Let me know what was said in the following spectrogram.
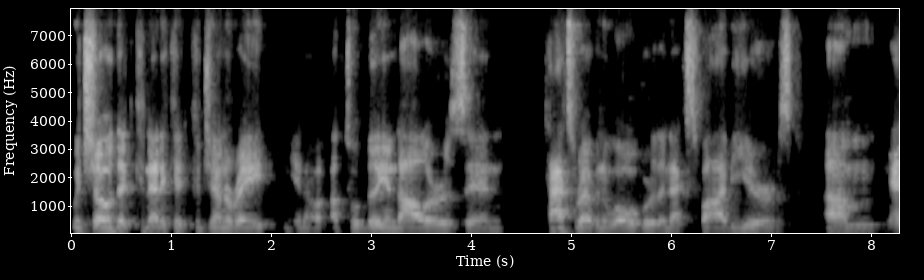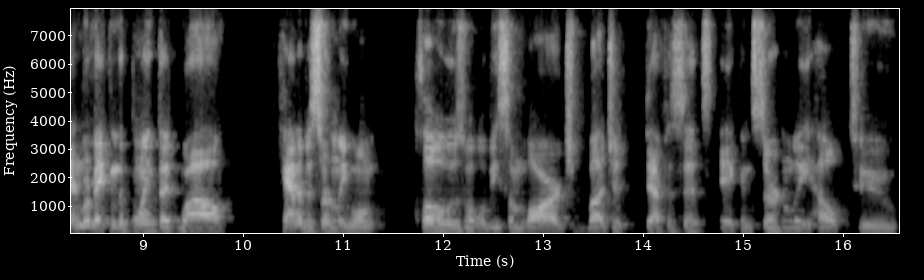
which showed that Connecticut could generate, you know, up to a billion dollars in tax revenue over the next five years. Um, and we're making the point that while cannabis certainly won't close what will be some large budget deficits, it can certainly help to,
